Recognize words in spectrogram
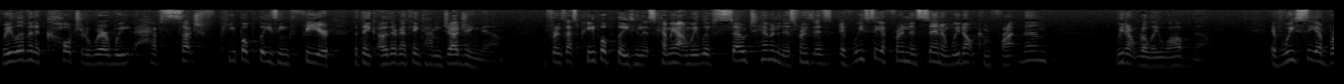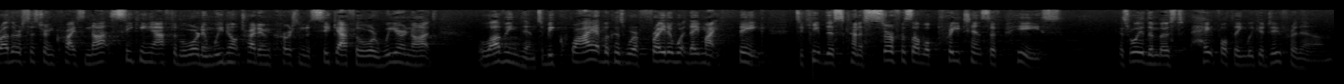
We live in a culture where we have such people pleasing fear to think, oh, they're going to think I'm judging them. Friends, that's people pleasing that's coming out, and we live so timid in this. Friends, if we see a friend in sin and we don't confront them, we don't really love them. If we see a brother or sister in Christ not seeking after the Lord and we don't try to encourage them to seek after the Lord, we are not loving them, to be quiet because we're afraid of what they might think, to keep this kind of surface level pretense of peace, is really the most hateful thing we could do for them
